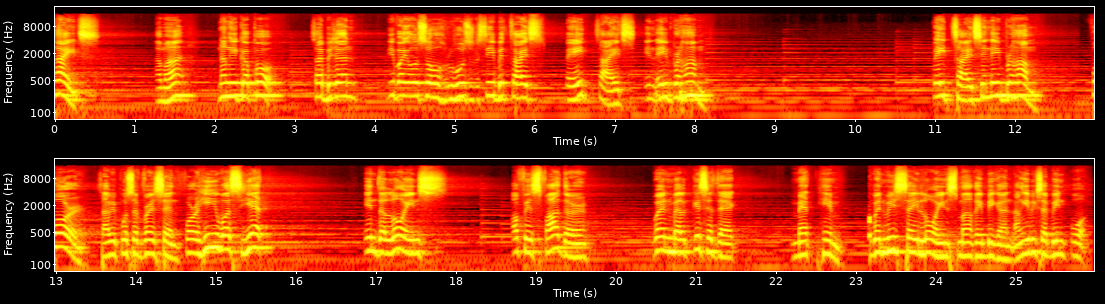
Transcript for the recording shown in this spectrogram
tithes? Ama? Nang ika po. Sabi dyan, Levi also who received tithes, paid tithes in Abraham. Paid tithes in Abraham. For, sabi po sa verse 10, For he was yet in the loins of his father when Melchizedek met him. When we say loins, mga kaibigan, ang ibig sabihin po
